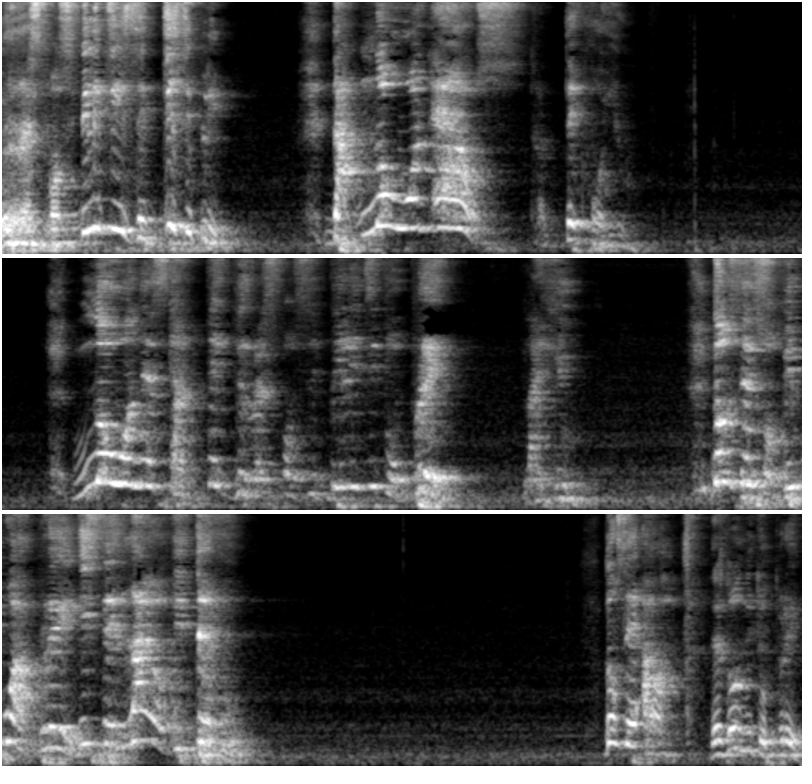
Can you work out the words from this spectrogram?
Responsibility is a discipline that no one else can take for you. No one else can take the responsibility to pray like you. Don't say some people are praying. It's the lie of the devil. Don't say, ah, there's no need to pray.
